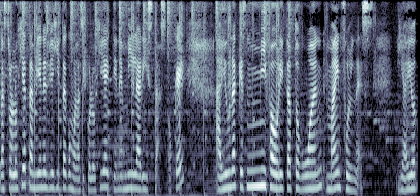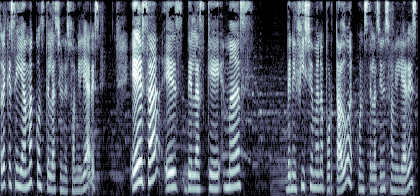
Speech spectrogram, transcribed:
la astrología también es viejita como la psicología y tiene mil aristas, ¿ok? Hay una que es mi favorita, top one, mindfulness. Y hay otra que se llama constelaciones familiares. Esa es de las que más beneficio me han aportado constelaciones familiares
